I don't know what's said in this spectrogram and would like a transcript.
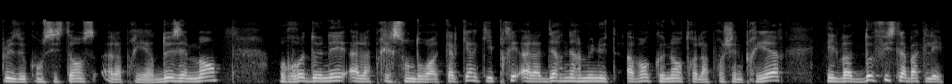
plus de consistance à la prière. Deuxièmement, redonner à la prière son droit. Quelqu'un qui prie à la dernière minute avant que n'entre la prochaine prière, il va d'office la bâcler.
